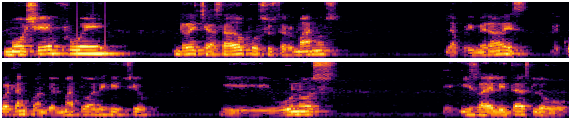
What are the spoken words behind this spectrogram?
Moshe fue rechazado por sus hermanos la primera vez. ¿Recuerdan cuando él mató al egipcio y unos israelitas lo,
